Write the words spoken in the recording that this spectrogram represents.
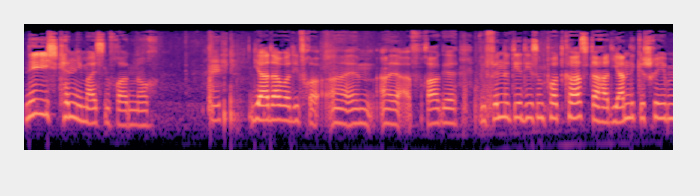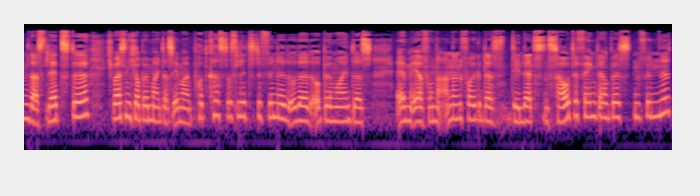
Nee, ich kenne die meisten Fragen noch. Echt? Ja, da war die Fra ähm, äh, Frage, wie findet ihr diesen Podcast? Da hat Yannick geschrieben, das letzte. Ich weiß nicht, ob er meint, dass er meinen Podcast das letzte findet oder ob er meint, dass ähm, er von einer anderen Folge das, den letzten Soundeffekt am besten findet.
